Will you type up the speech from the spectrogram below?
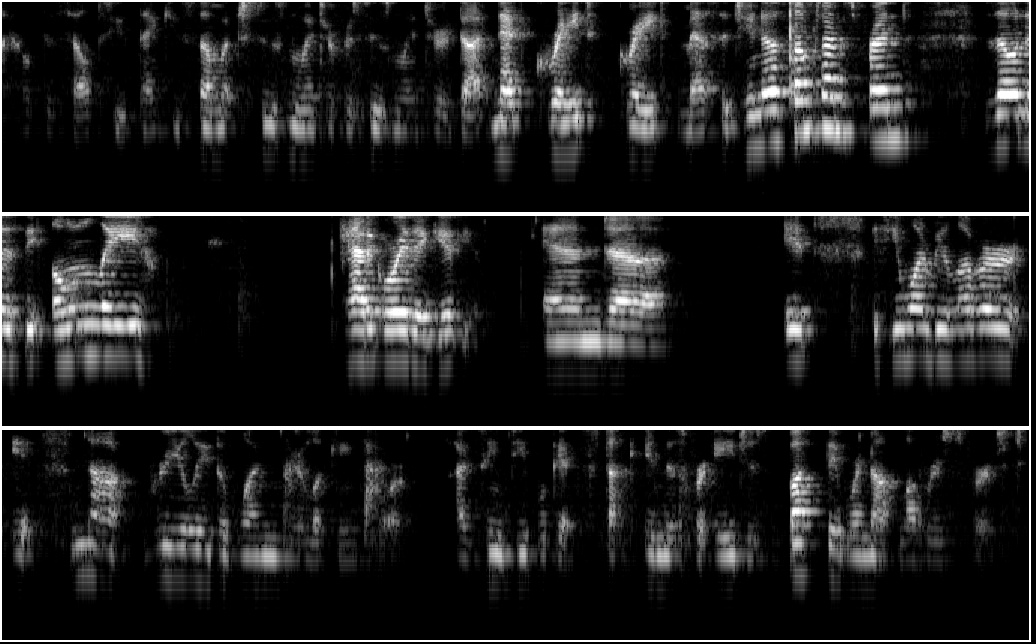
I hope this helps you. Thank you so much, Susan Winter for SusanWinter.net. Great, great message. You know, sometimes friend zone is the only category they give you. And uh, it's, if you want to be a lover, it's not really the one you're looking for. I've seen people get stuck in this for ages, but they were not lovers first.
